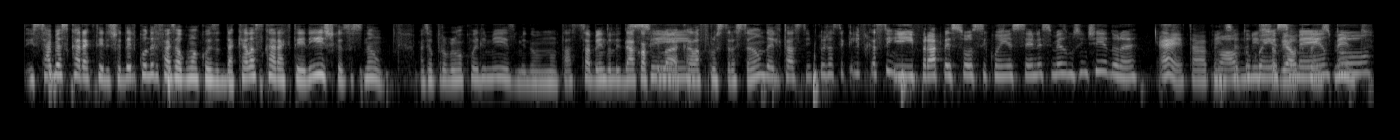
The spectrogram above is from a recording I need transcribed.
e sabe as características dele, quando ele faz alguma coisa daquelas características, assim, não, mas é o problema com ele mesmo. Ele não, não tá sabendo lidar com aquilo, aquela frustração, daí ele tá assim, porque eu já sei que ele fica assim. E pra pessoa se conhecer nesse mesmo sentido, né? É, tava pensando nisso, sobre autoconhecimento.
